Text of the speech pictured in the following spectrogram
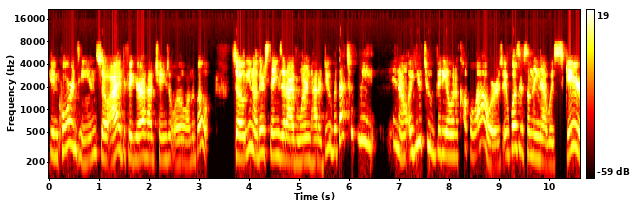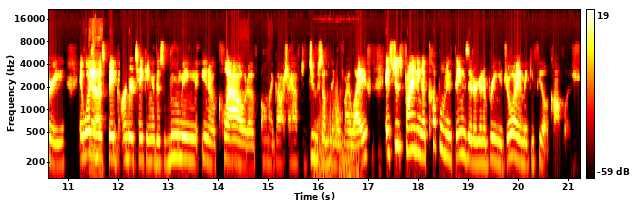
in quarantine, so I had to figure out how to change the oil on the boat. So, you know, there's things that I've learned how to do, but that took me, you know, a YouTube video in a couple hours. It wasn't something that was scary. It wasn't yeah. this big undertaking of this looming, you know, cloud of, oh my gosh, I have to do something with my life. It's just finding a couple new things that are going to bring you joy and make you feel accomplished.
